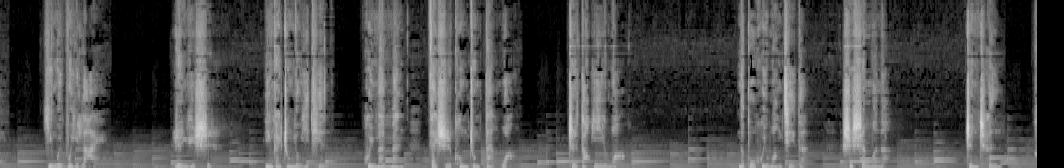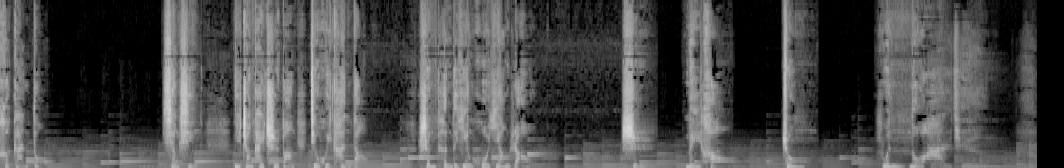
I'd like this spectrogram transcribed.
因为未来。人与事，应该终有一天，会慢慢在时空中淡忘，直到遗忘。那不会忘记的是什么呢？真诚和感动。相信你张开翅膀就会看到升腾的焰火妖娆，是美好中温暖。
